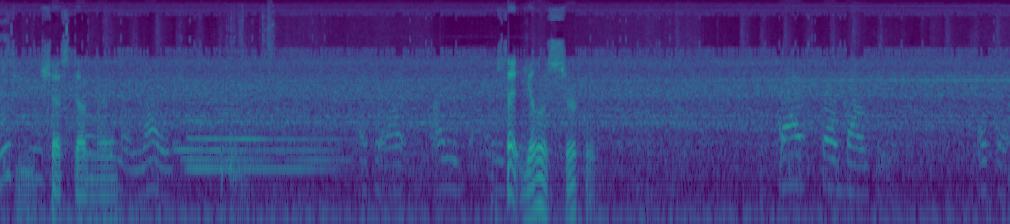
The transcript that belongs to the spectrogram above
Risky chest down there. What's that yellow circle? That's the bounty. Okay.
